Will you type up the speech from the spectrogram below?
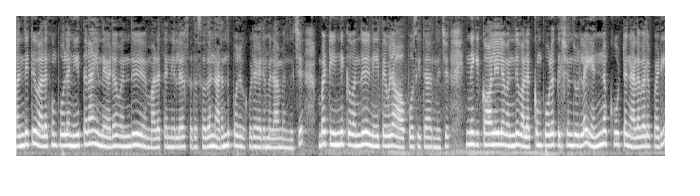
வந்துட்டு வழக்கம் போல் நேற்றுலாம் இந்த இடம் வந்து மழை தண்ணியில் சொத சொத நடந்து போகிறதுக்கு கூட இடம் இல்லாமல் இருந்துச்சு. பட் இன்றைக்கி வந்து நேற்றை விட ஆப்போசிட்டாக இருந்துச்சு. இன்றைக்கி காலையில் வந்து வழக்கம் போல் திருச்செந்தூரில் என்ன கூட்ட நிலவரப்படி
